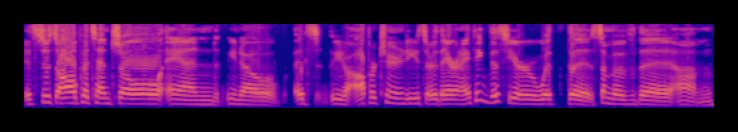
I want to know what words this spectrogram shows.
it's just all potential, and you know it's you know opportunities are there, and I think this year with the some of the um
